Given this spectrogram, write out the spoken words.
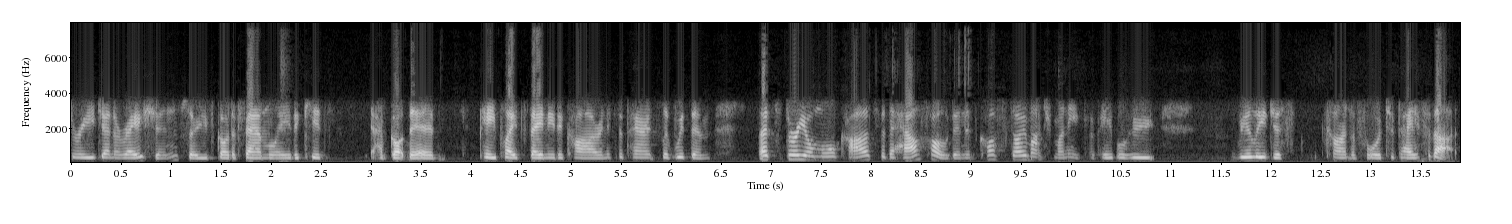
three generations, so you've got a family, the kids have got their P plates, they need a car, and if the parents live with them, that's three or more cars for the household, and it costs so much money for people who really just can't afford to pay for that.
